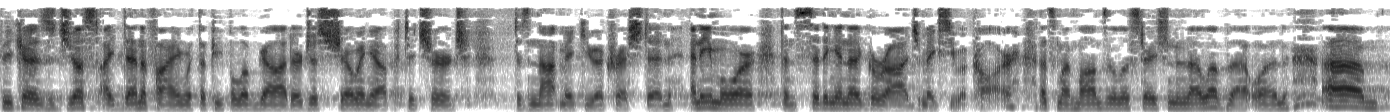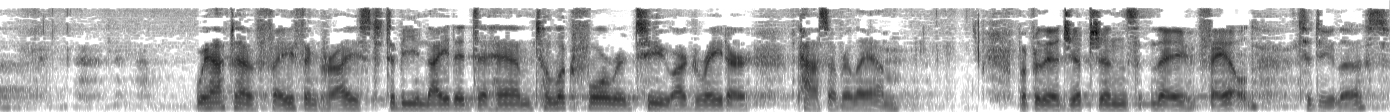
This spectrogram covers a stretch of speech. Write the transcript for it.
Because just identifying with the people of God or just showing up to church does not make you a Christian any more than sitting in a garage makes you a car. That's my mom's illustration and I love that one. Um, we have to have faith in Christ, to be united to Him, to look forward to our greater Passover lamb. But for the Egyptians, they failed to do this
